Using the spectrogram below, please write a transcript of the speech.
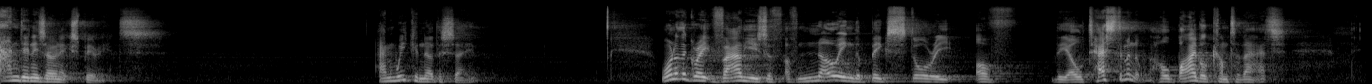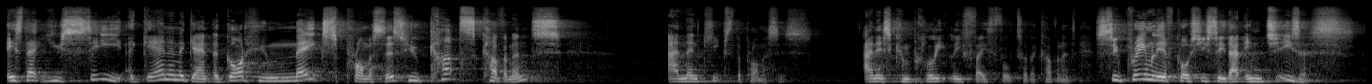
and in his own experience. And we can know the same. One of the great values of, of knowing the big story of the Old Testament, or the whole Bible come to that, is that you see again and again a God who makes promises, who cuts covenants, and then keeps the promises and is completely faithful to the covenant. Supremely, of course, you see that in Jesus.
